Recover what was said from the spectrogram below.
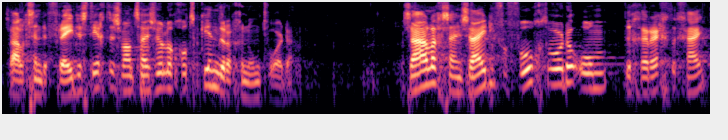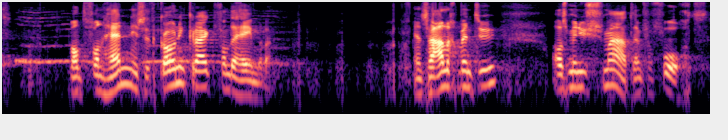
Zalig zijn de vredestichters, want zij zullen Gods kinderen genoemd worden. Zalig zijn zij die vervolgd worden om de gerechtigheid, want van hen is het koninkrijk van de hemelen. En zalig bent u als men u smaadt en vervolgt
